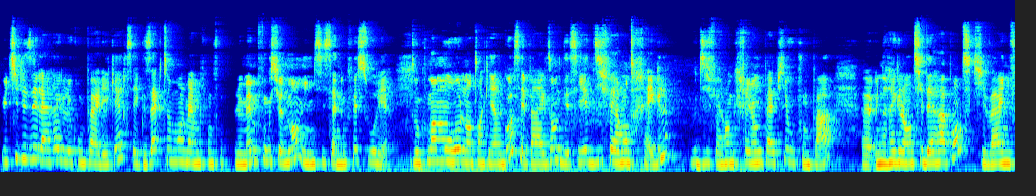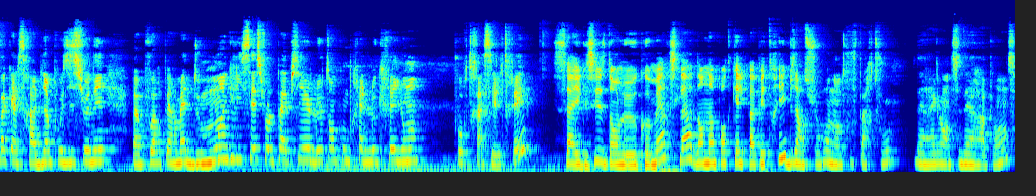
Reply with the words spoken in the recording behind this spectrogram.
Utiliser la règle compas à l'équerre, c'est exactement le même, le même fonctionnement, même si ça nous fait sourire. Donc moi, mon rôle en tant qu'ergo, c'est par exemple d'essayer différentes règles, ou différents crayons de papier ou compas. Euh, une règle antidérapante qui va, une fois qu'elle sera bien positionnée, va pouvoir permettre de moins glisser sur le papier le temps qu'on prenne le crayon pour tracer le trait. Ça existe dans le commerce, là, dans n'importe quelle papeterie? Bien sûr, on en trouve partout. Des règles antidérapantes.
